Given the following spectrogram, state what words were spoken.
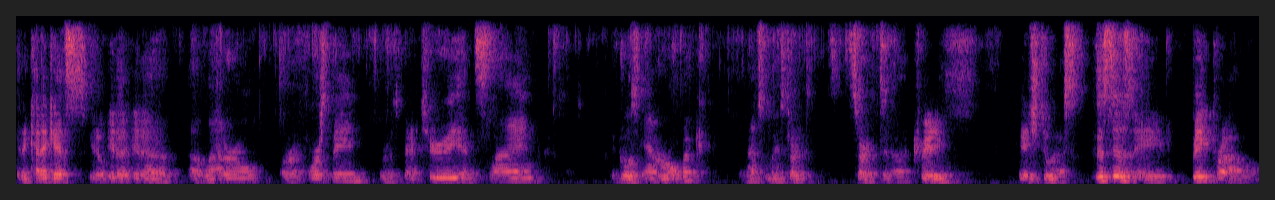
And it kind of gets, you know, in a, in a a lateral or a force main, where there's bacteria and slime, it goes anaerobic, and that's when they start, start uh, creating H2S. This is a big problem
